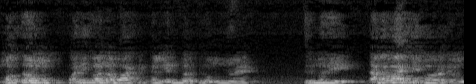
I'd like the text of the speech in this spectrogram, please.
மொத்தம் பதிவான வாக்குகள் எண்பத்தி ஒண்ணு திருமதி தனவாக்கியம் அவர்கள்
